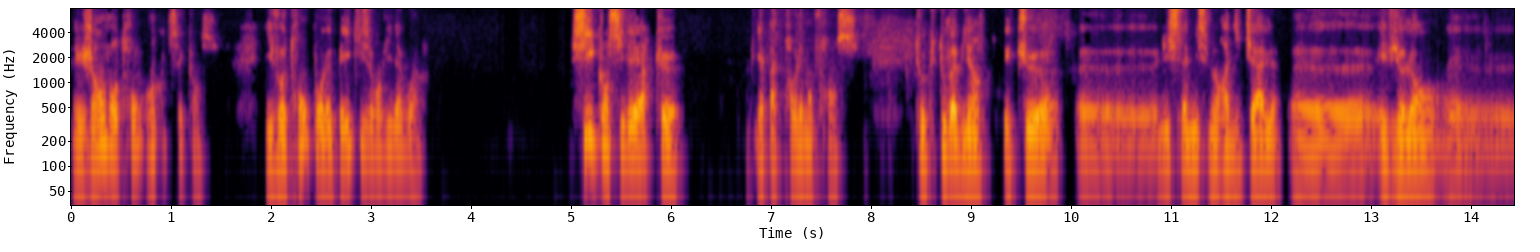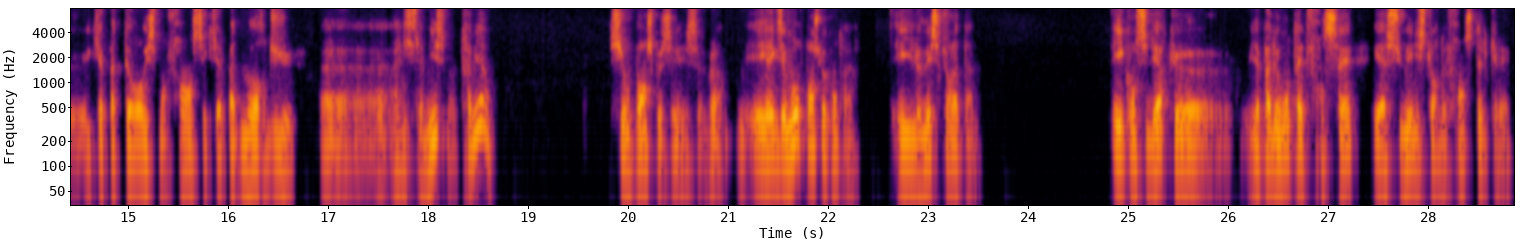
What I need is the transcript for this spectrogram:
Les gens voteront en conséquence. Ils voteront pour le pays qu'ils ont envie d'avoir. S'ils considèrent qu'il n'y a pas de problème en France, que tout va bien et que euh, euh, l'islamisme radical euh, est violent et qu'il n'y a pas de terrorisme en France et qu'il n'y a pas de mort due à l'islamisme, très bien. Si on pense que c'est... Voilà. Éric Zemmour pense le contraire et il le met sur la table. Et il considère qu'il euh, n'y a pas de honte à être français et assumer l'histoire de France telle qu'elle est,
